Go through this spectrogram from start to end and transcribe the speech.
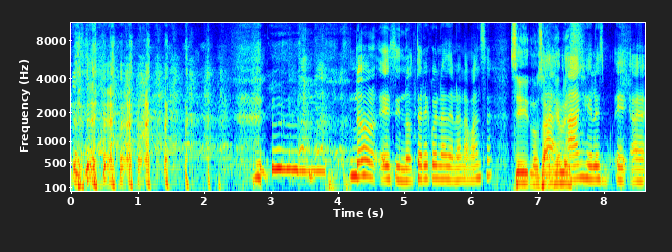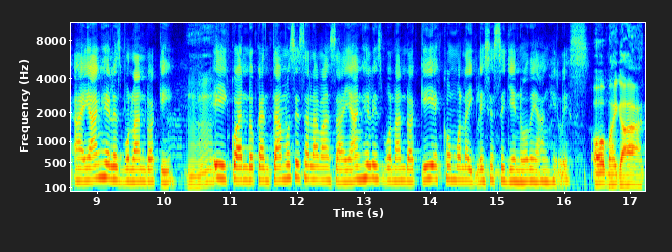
no, eh, si no te recuerdas de la alabanza. Sí, Los Ah, Ángeles. ángeles, eh, ah, hay ángeles volando aquí. Y cuando cantamos esa alabanza, hay ángeles volando aquí, es como la iglesia se llenó de ángeles. Oh my God.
